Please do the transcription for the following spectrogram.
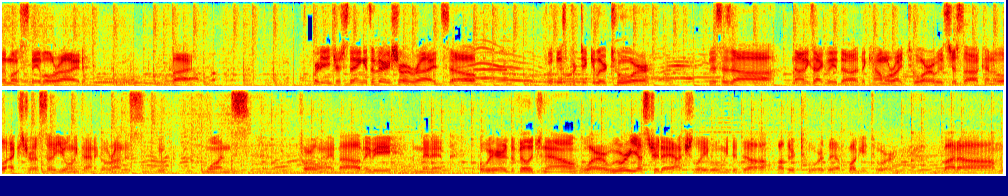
the most stable ride, but it's pretty interesting. It's a very short ride, so for this particular tour, this is uh, not exactly the, the camel ride tour, it's just uh, kind of a little extra, so you only kind of go around this loop once for only about maybe a minute. But we're here at the village now, where we were yesterday actually when we did the other tour, the buggy tour. But um,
